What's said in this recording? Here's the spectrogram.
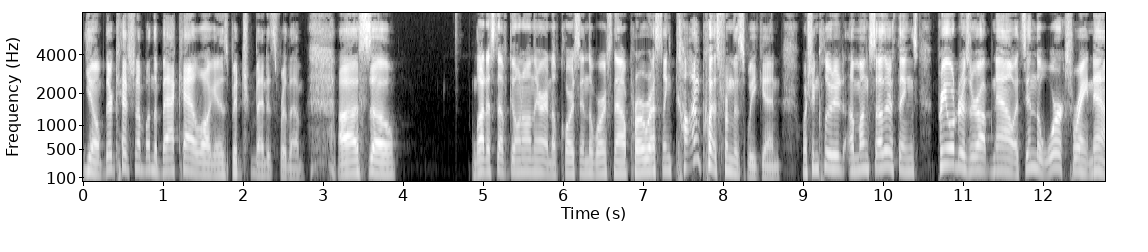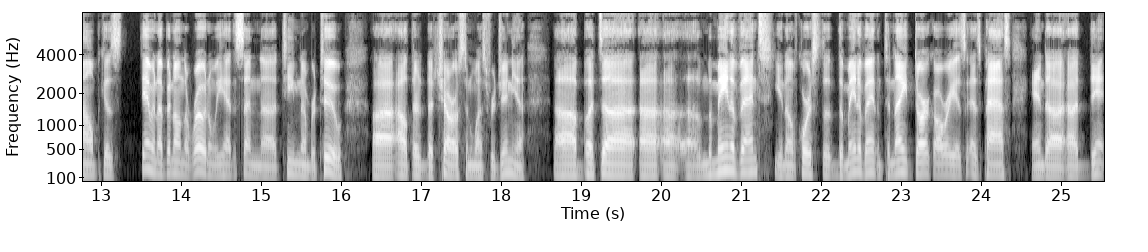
you know they're catching up on the back catalog and it's been tremendous for them. Uh, so a lot of stuff going on there, and of course, in the works now, Pro Wrestling Conquest from this weekend, which included, amongst other things, pre-orders are up now. It's in the works right now because, damn it, I've been on the road and we had to send uh, team number two uh, out there to Charleston, West Virginia. Uh, but uh, uh, uh, the main event, you know, of course, the, the main event tonight, Dark already has, has passed, and Dan,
